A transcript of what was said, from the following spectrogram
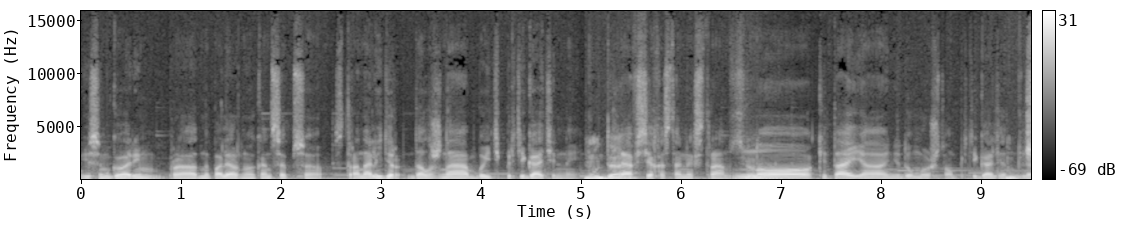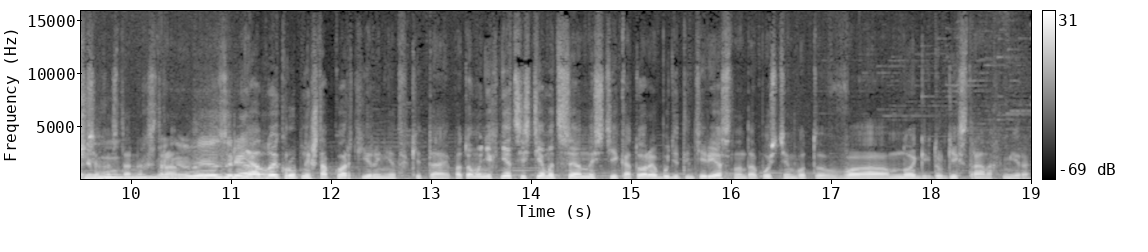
если мы говорим про однополярную концепцию, страна-лидер должна быть притягательной ну, да. для всех остальных стран. Все. Но Китай, я не думаю, что он притягателен для всех остальных стран. Вы зря. Ни одной крупной штаб-квартиры нет в Китае. Потом у них нет системы ценностей, которая будет интересна, допустим, вот в многих других странах мира.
